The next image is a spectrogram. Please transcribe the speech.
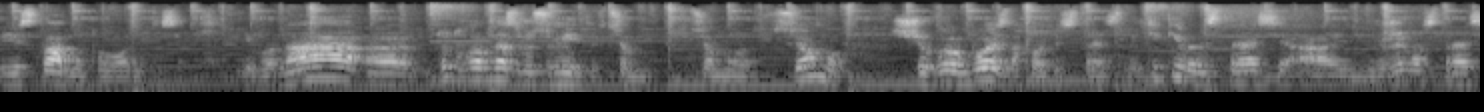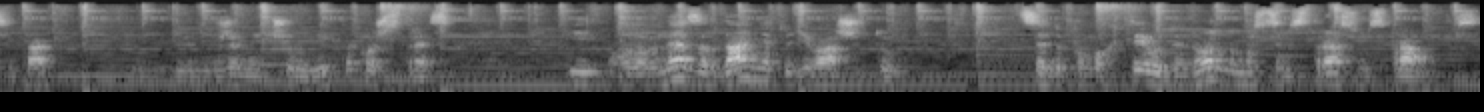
їй складно поводитися. І вона тут головне зрозуміти в цьому в цьому от всьому, що ви обоє знаходитесь в стресі. Не тільки ви в стресі, а й дружина в стресі, так? Для дружини чоловік також в стресі. І головне завдання тоді ваше тут це допомогти один одному з цим стресом справитися.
